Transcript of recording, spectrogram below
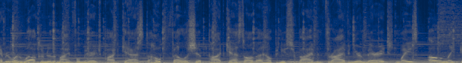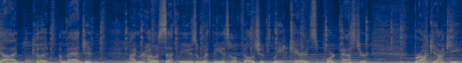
everyone, welcome to the Mindful Marriage Podcast, the Hope Fellowship podcast all about helping you survive and thrive in your marriage in ways only God could imagine. I'm your host, Seth Muse, and with me is Hope Fellowship's lead care and support pastor, Brock Yankee,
